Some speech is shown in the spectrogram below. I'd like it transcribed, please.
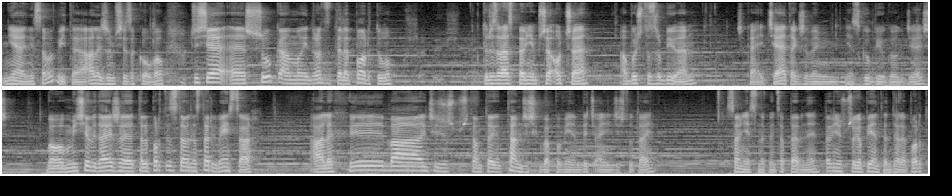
Nie, niesamowite, ale żem się zakołował. Oczywiście e, szukam, moi drodzy, teleportu, który zaraz pewnie przeoczę, albo już to zrobiłem. Czekajcie, tak żebym nie zgubił go gdzieś. Bo mi się wydaje, że teleporty zostały na starych miejscach, ale chyba gdzieś już tam gdzieś chyba powinien być, a nie gdzieś tutaj. Sam nie jestem do końca pewny. Pewnie już przegapiłem ten teleport.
